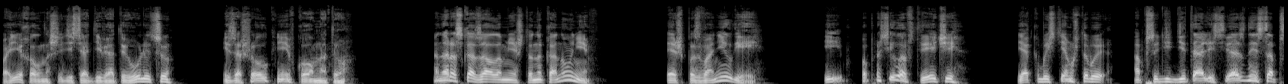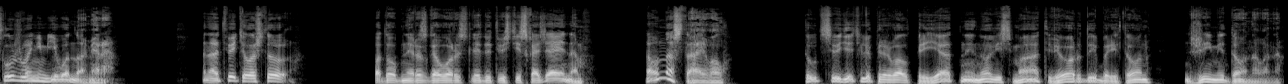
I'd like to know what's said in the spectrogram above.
поехал на 69-ю улицу и зашел к ней в комнату. Она рассказала мне, что накануне Эш позвонил ей и попросил о встрече, якобы с тем, чтобы обсудить детали, связанные с обслуживанием его номера. Она ответила, что подобные разговоры следует вести с хозяином, а он настаивал. Тут свидетеля прервал приятный, но весьма твердый баритон Джимми Донована.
